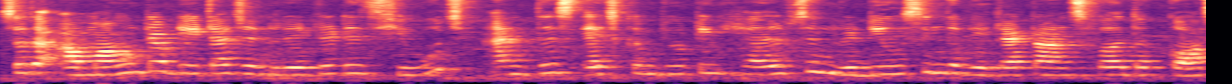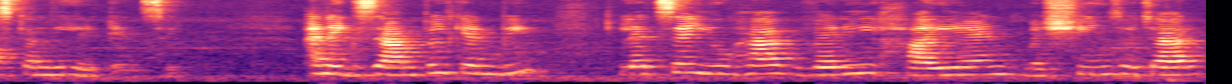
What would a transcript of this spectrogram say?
so the amount of data generated is huge and this edge computing helps in reducing the data transfer, the cost and the latency. An example can be, let's say you have very high-end machines which are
